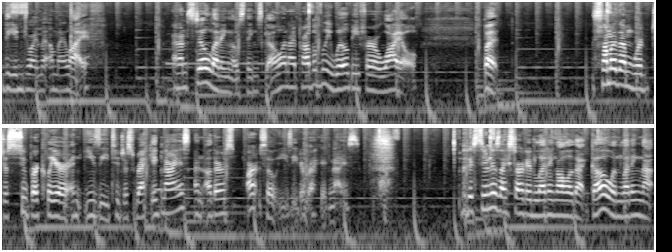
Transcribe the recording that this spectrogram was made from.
the enjoyment of my life. And I'm still letting those things go, and I probably will be for a while. But some of them were just super clear and easy to just recognize, and others aren't so easy to recognize. But as soon as I started letting all of that go and letting that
